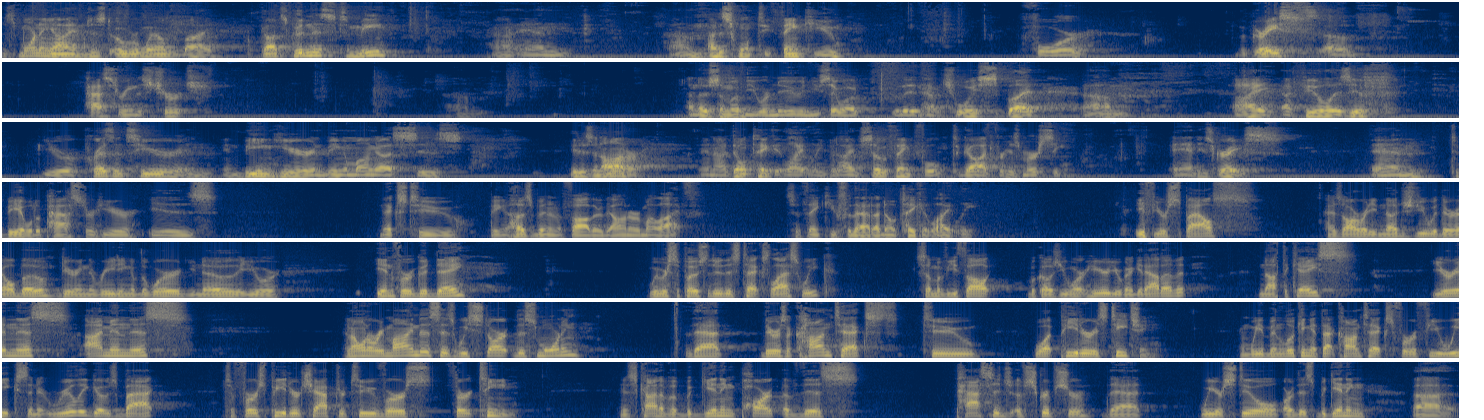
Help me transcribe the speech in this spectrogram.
This morning I am just overwhelmed by God's goodness to me, uh, and um, I just want to thank you for the grace of pastoring this church. Um, I know some of you are new and you say, well, I really didn't have a choice, but um, I, I feel as if your presence here and, and being here and being among us is, it is an honor. And I don't take it lightly, but I am so thankful to God for His mercy and His grace. And to be able to pastor here is next to being a husband and a father, the honor of my life. So thank you for that. I don't take it lightly. If your spouse has already nudged you with their elbow during the reading of the word, you know that you're in for a good day. We were supposed to do this text last week. Some of you thought because you weren't here, you were going to get out of it. Not the case. You're in this. I'm in this. And I want to remind us as we start this morning that there is a context to what Peter is teaching. And we've been looking at that context for a few weeks and it really goes back to 1 Peter chapter 2 verse 13. It's kind of a beginning part of this passage of scripture that we are still, or this beginning uh,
